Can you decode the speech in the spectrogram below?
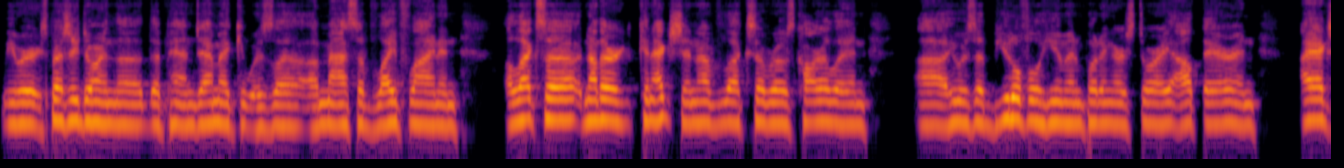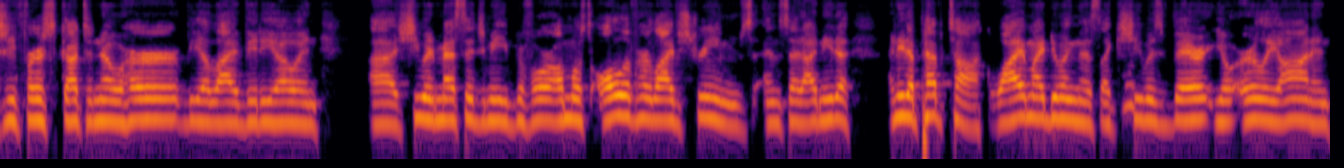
we were especially during the the pandemic, it was a, a massive lifeline. And Alexa, another connection of Alexa Rose Carlin, uh, who was a beautiful human putting her story out there. And I actually first got to know her via live video, and uh, she would message me before almost all of her live streams and said, "I need a I need a pep talk. Why am I doing this?" Like she was very you know early on, and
